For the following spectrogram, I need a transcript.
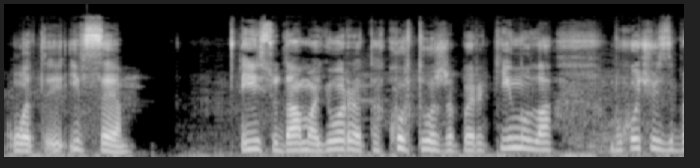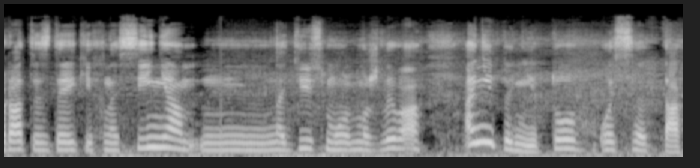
От, і все. І сюди майора також теж перекинула, бо хочу зібрати з деяких насіння. Надіюсь, можливо, а ні, то ні, то ось так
